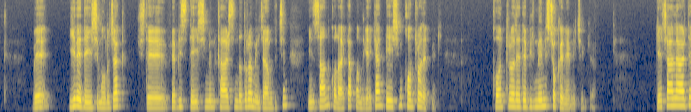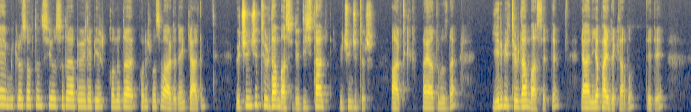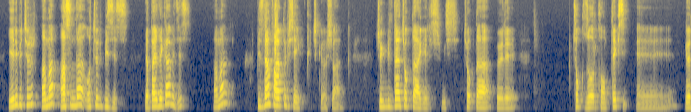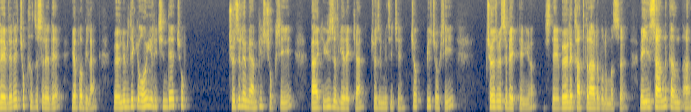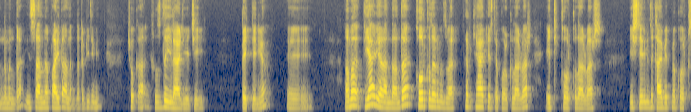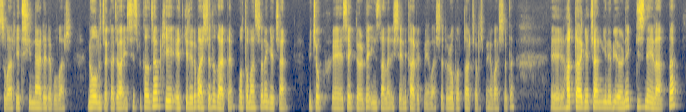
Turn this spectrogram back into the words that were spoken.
Ve yine değişim olacak. İşte ve biz değişimin karşısında duramayacağımız için insanlık olarak yapmamız gereken değişimi kontrol etmek. Kontrol edebilmemiz çok önemli çünkü. Geçenlerde Microsoft'un CEO'su da böyle bir konuda konuşması vardı denk geldim. Üçüncü türden bahsediyor. Dijital üçüncü tür artık hayatımızda. Yeni bir türden bahsetti. Yani yapay zeka bu dedi. Yeni bir tür ama aslında o tür biziz. Yapay zeka biziz ama bizden farklı bir şey çıkıyor şu an. Çünkü bizden çok daha gelişmiş, çok daha böyle çok zor, kompleks e, görevleri çok hızlı sürede yapabilen ve önümüzdeki 10 yıl içinde çok çözülemeyen birçok şeyi belki 100 yıl gereken çözülmesi için çok birçok şeyi çözmesi bekleniyor. İşte böyle katkılarda bulunması ve insanlık an- anlamında, insanlığa fayda anlamında da bilimin çok hızlı ilerleyeceği bekleniyor. Ee, ama diğer yandan da korkularımız var. Tabii ki herkeste korkular var. Etik korkular var. İşlerimizi kaybetme korkusu var. Yetişkinlerde de bu var. Ne olacak acaba işsiz mi kalacağım ki etkileri başladı zaten. Otomasyona geçen birçok e, sektörde insanlar işlerini kaybetmeye başladı. Robotlar çalışmaya başladı. E, hatta geçen yine bir örnek Disneyland'da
